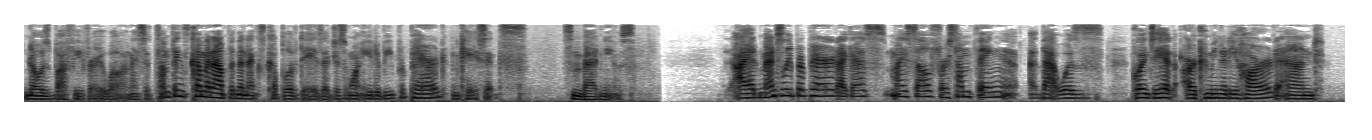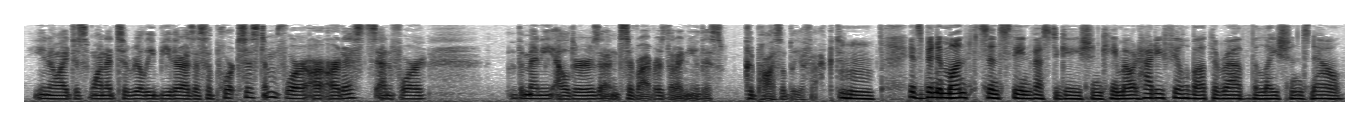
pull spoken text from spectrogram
knows Buffy very well. And I said, Something's coming up in the next couple of days. I just want you to be prepared in case it's some bad news. I had mentally prepared, I guess, myself for something that was going to hit our community hard. And, you know, I just wanted to really be there as a support system for our artists and for the many elders and survivors that I knew this could possibly affect. Mm. It's been a month since the investigation came out. How do you feel about the revelations now?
